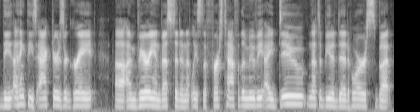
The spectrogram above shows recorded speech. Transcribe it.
the. I think these actors are great. Uh, I'm very invested in at least the first half of the movie. I do not to beat a dead horse, but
